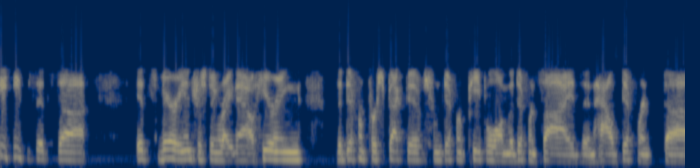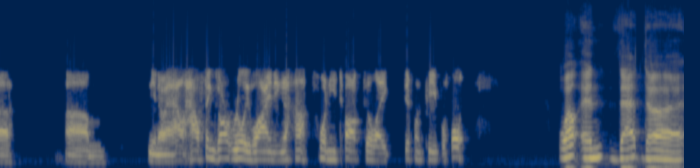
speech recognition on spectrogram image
teams. It's uh, it's very interesting right now hearing the different perspectives from different people on the different sides and how different. Uh, um, you know how, how things aren't really lining up when you talk to like different people. Well, and that uh,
